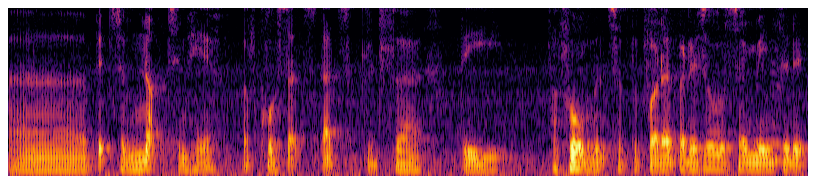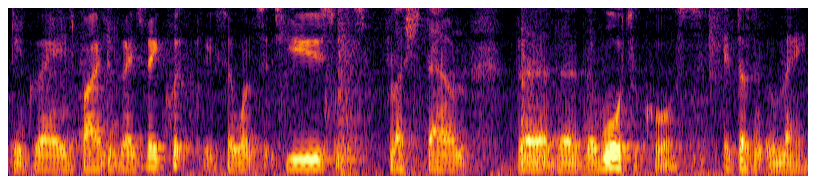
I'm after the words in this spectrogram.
uh, bits of nut in here, of course that's that's good for the performance of the product, but it also means that it degrades, biodegrades very quickly. So once it's used and it's flushed down the, the, the water course, it doesn't remain.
